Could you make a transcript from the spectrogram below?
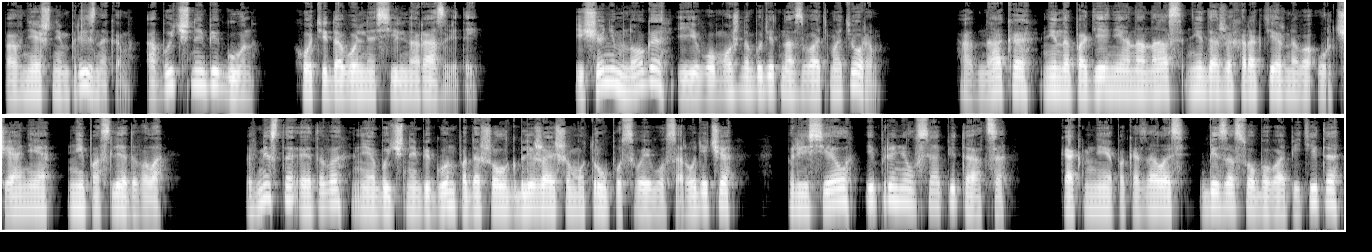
По внешним признакам обычный бегун, хоть и довольно сильно развитый. Еще немного, и его можно будет назвать матерым. Однако ни нападения на нас, ни даже характерного урчания не последовало. Вместо этого необычный бегун подошел к ближайшему трупу своего сородича, присел и принялся питаться – как мне показалось, без особого аппетита,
